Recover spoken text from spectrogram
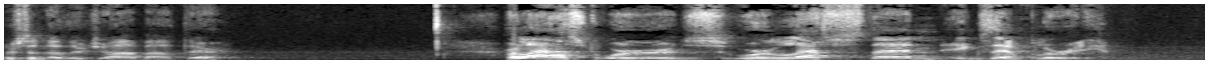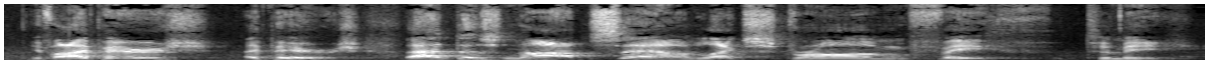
There's another job out there. Her last words were less than exemplary. If I perish, I perish. That does not sound like strong faith to me.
